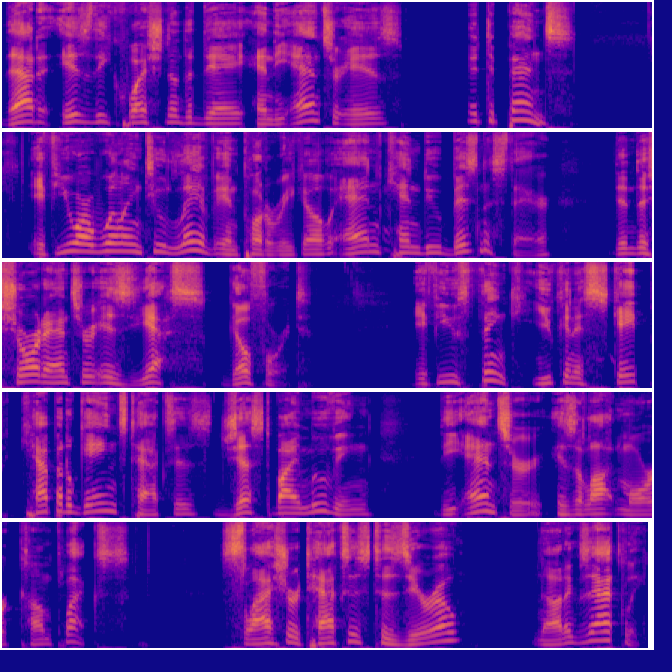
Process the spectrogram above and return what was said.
That is the question of the day, and the answer is it depends. If you are willing to live in Puerto Rico and can do business there, then the short answer is yes, go for it. If you think you can escape capital gains taxes just by moving, the answer is a lot more complex. Slash your taxes to zero? Not exactly.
